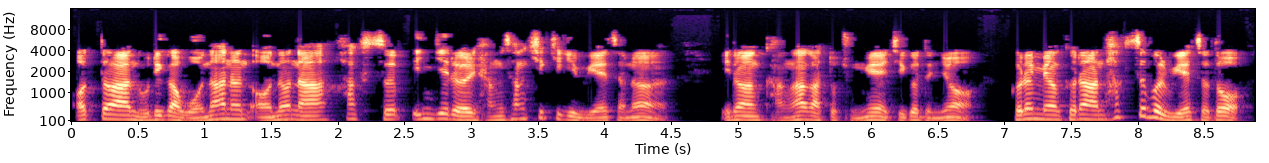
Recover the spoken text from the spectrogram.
어떠한 우리가 원하는 언어나 학습 인지를 향상시키기 위해서는 이러한 강화가 또 중요해지거든요. 그러면 그러한 학습을 위해서도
